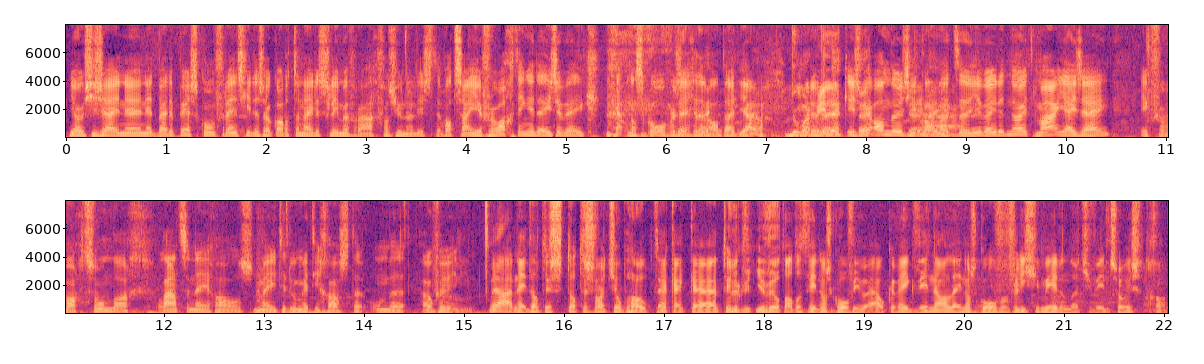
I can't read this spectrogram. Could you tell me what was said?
Joost, je zei eh, net bij de persconferentie, dat is ook altijd een hele slimme vraag van journalisten. Wat zijn je verwachtingen deze week? Ja, en als golfer zeg je dan altijd, ja, doe maar binnen, week is hè? weer anders. Je, kan het, eh, je weet het nooit. Maar jij zei, ik verwacht zondag, laatste negen holes, mee te doen met die gasten om de overwinning. Ja, nee, dat is, dat is wat je op hoopt. Hè. Kijk, eh natuurlijk, je wilt altijd winnen als golfer. Je wil elke week winnen. Alleen als golfer verlies je meer dan dat je wint. Zo is het gewoon.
